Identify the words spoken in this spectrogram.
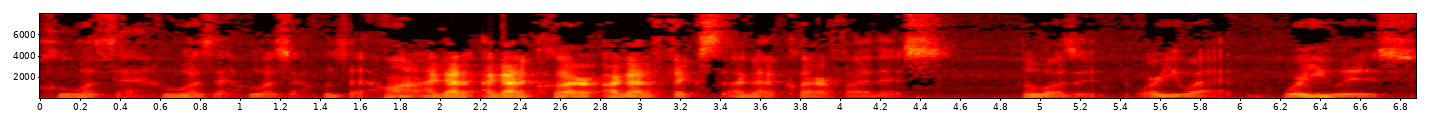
who was that? Who was that? Who was that? Who's that? Hold on, I got, I got to clar- I got to fix, I got to clarify this. Who was it? Where you at? Where you is?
